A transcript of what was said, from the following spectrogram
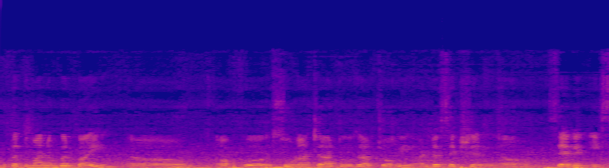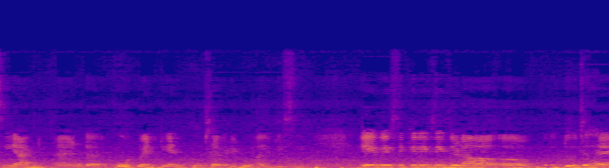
ਮੁਕੱਦਮਾ number 22 of 16/4/2024 under section 7 EC act and 420 and 272 IPC ਇਹ ਬੇਸਿਕਲੀ ਜੀ ਜਿਹੜਾ ਦੁੱਧ ਹੈ,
